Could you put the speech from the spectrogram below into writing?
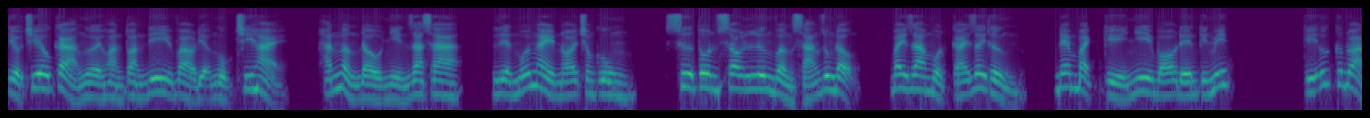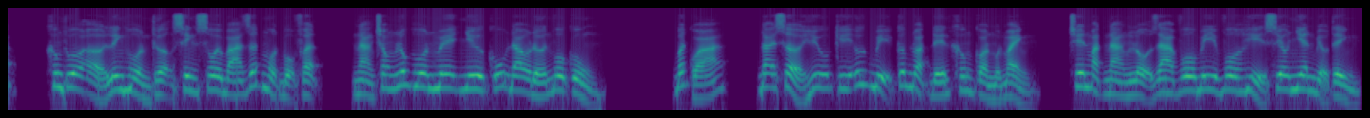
Tiểu chiêu cả người hoàn toàn đi vào địa ngục chi hải, hắn ngẩng đầu nhìn ra xa, liền mỗi ngày nói trong cung, sư tôn sau lưng vầng sáng rung động, bay ra một cái dây thừng, đem bạch kỳ nhi bó đến kín mít. Ký ức cướp đoạt, không thua ở linh hồn thượng sinh sôi bá rất một bộ phận, nàng trong lúc hôn mê như cũ đau đớn vô cùng. Bất quá, đại sở hữu ký ức bị cướp đoạt đến không còn một mảnh, trên mặt nàng lộ ra vô bi vô hỉ siêu nhiên biểu tình,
